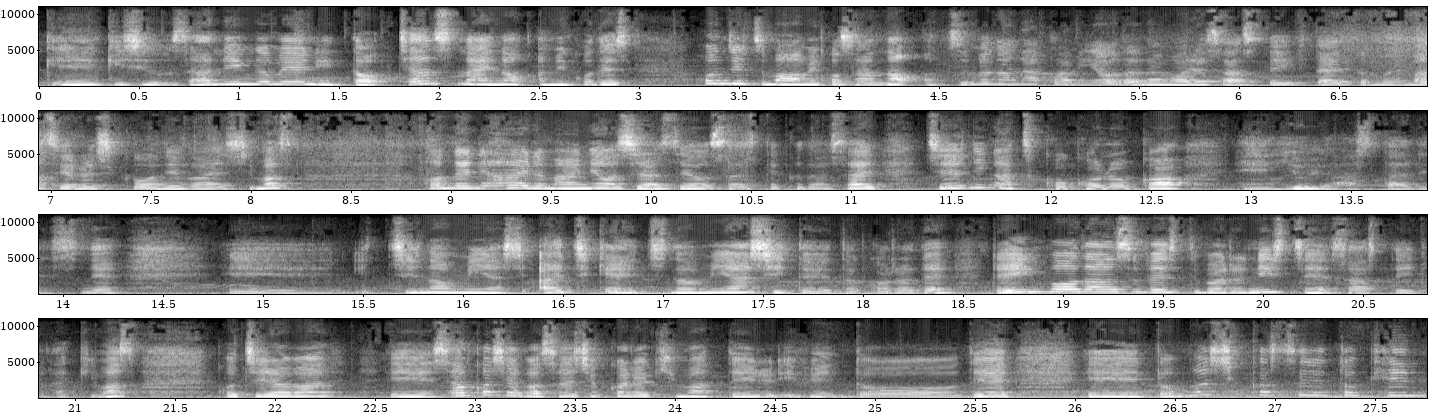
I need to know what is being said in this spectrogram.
現役主婦3人組ユニットチャンス内のアミコです。本日もあみこさんのおつむの中身をだだ漏れさせていきたいと思います。よろしくお願いします。本題に入る前にお知らせをさせてください。12月9日、えー、いよいよ明日ですね。えー、一宮市、愛知県一宮市というところで、レインボーダンスフェスティバルに出演させていただきます。こちらは、えー、参加者が最初から決まっているイベントで、えーと、もしかするとケン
